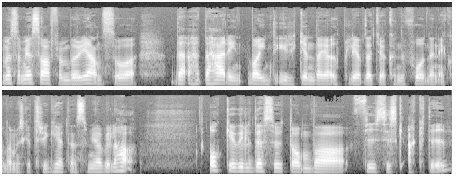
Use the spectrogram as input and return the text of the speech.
Men som jag sa från början så det, det här var inte yrken där jag upplevde att jag kunde få den ekonomiska tryggheten som jag ville ha. Och jag ville dessutom vara fysiskt aktiv.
